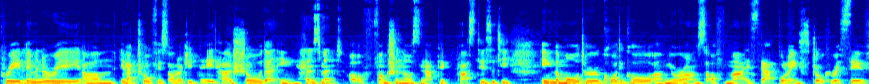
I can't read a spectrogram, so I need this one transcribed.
preliminary um, electrophysiology data showed an enhancement of functional synaptic plasticity in the motor cortical uh, neurons of mice that following stroke receive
